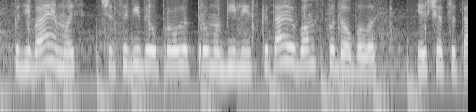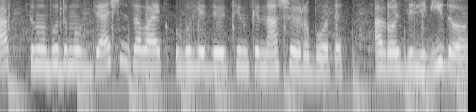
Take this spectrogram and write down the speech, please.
Сподіваємось, що це відео про електромобілі з Китаю вам сподобалось. Якщо це так, то ми будемо вдячні за лайк у вигляді оцінки нашої роботи. А в розділі відео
